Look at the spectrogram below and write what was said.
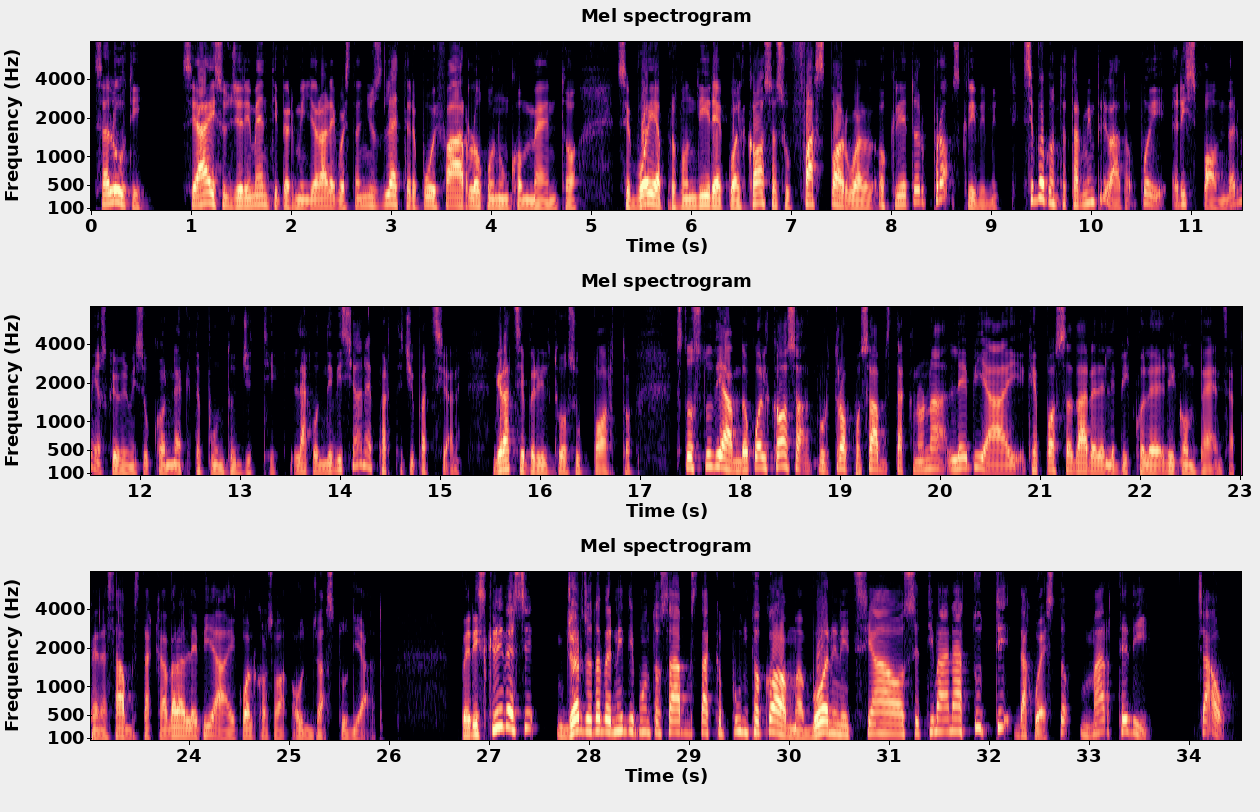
Saluti! Se hai suggerimenti per migliorare questa newsletter puoi farlo con un commento. Se vuoi approfondire qualcosa su Fast Forward o Creator Pro, scrivimi. Se vuoi contattarmi in privato, puoi rispondermi o scrivermi su connect.gt. La condivisione e partecipazione. Grazie per il tuo supporto. Sto studiando qualcosa, purtroppo Substack non ha l'API che possa dare delle piccole ricompense. Appena Substack avrà l'API, qualcosa ho già studiato. Per iscriversi, giorgiotaverniti.substack.com. Buon inizio settimana a tutti da questo martedì. Ciao!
